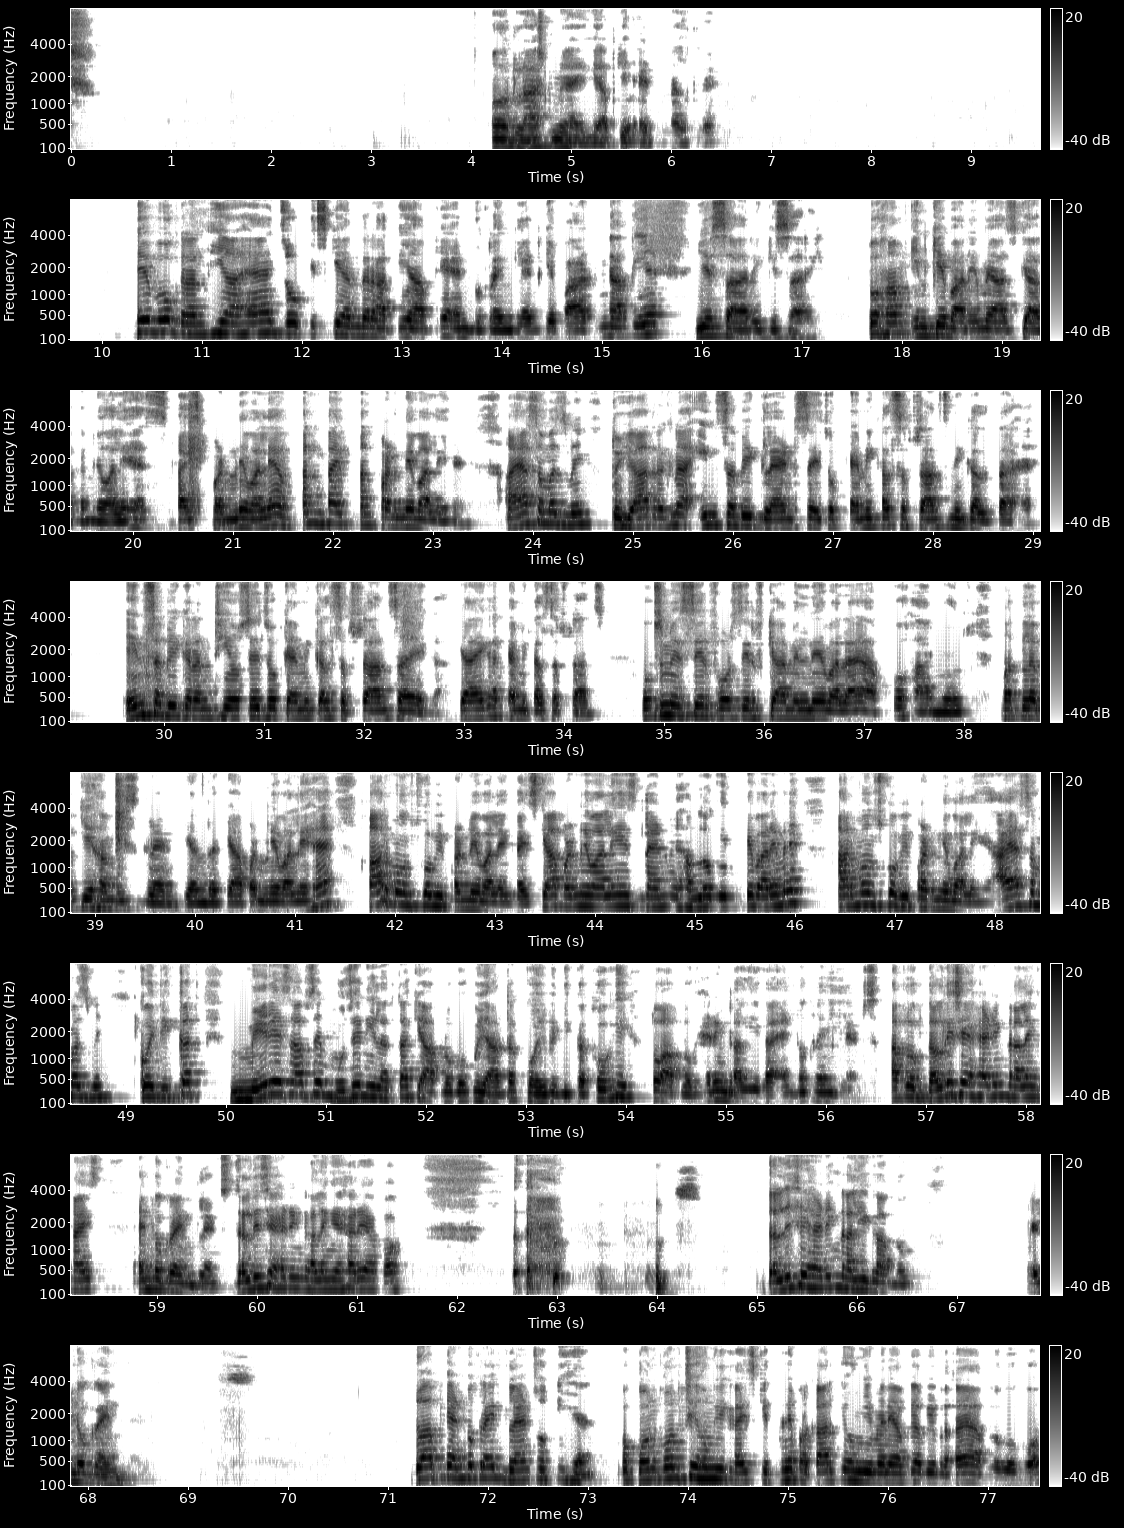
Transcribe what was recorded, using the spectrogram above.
और लास्ट में आएगी आपकी एडनल ग्लैंड ये वो ग्रंथियाँ हैं जो किसके अंदर आती हैं? आपके एंडोक्राइन ग्लैंड के पार्ट में आती हैं। ये सारी की सारी। तो हम इनके बारे में आज क्या करने वाले हैं? पढ़ने वाले हैं। वन बाय वन पढ़ने वाले हैं। आया समझ में? तो याद रखना, इन सभी ग्लैंड से जो केमिकल सब्सटेंस निकलता है, इन सभी ग्रंथियों से जो केमिकल सब्सटेंस आएगा, क्या आएगा? केमिकल सब्सटेंस उसमें सिर्फ़ और सिर्फ़ क्या मिलने वाला है आपको? हार्मोन्स मतलब कि हम इस ग्लैंड के अंदर क्या पढ़ने वाले हैं? हार्मोन्स को भी पढ़ने वाले हैं गाइस क्या पढ़ने वाले हैं इस ग्लैंड में? हम लोग इनके बारे में हार्मोन्स को भी पढ़ने वाले हैं। आया समझ में? कोई दिक्कत? मेरे हिसाब से मुझे नहीं लगता कि आप लोगों को यहाँ तक कोई भी दिक्कत होगी। तो आप लोग हेडिंग डालिएगा एंडोक्राइन ग्लैंड आप लोग जल्दी से हेडिंग डालें गाइस एंडोक्राइन ग्लैंड जल्दी से हेडिंग डालेंगे। हरे आप जल्दी से हेडिंग डालिएगा आप लोग। एंडोक्राइन ग्लैंड जो आपकी एंडोक्राइन ग्लैंड होती है, वो कौन कौन सी होंगी गाइस कितने प्रकार की होंगी? मैंने अभी अभी बताया आप लोगों को।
